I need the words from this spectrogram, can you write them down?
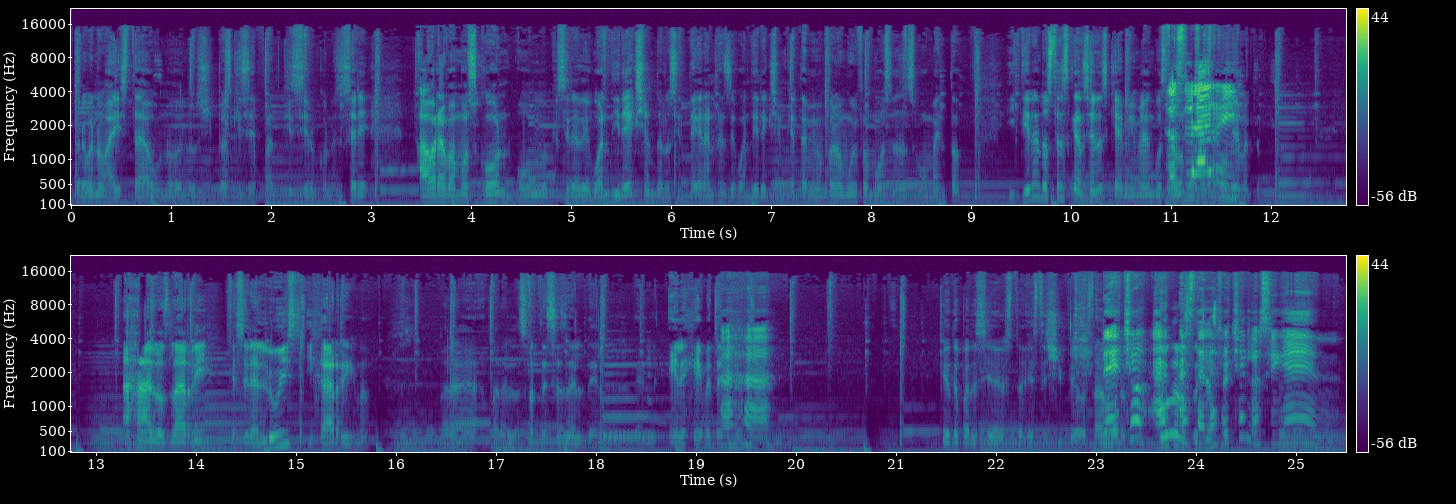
Pero bueno, ahí está uno de los shipeos que, se, que hicieron con esa serie. Ahora vamos con uno que sería de One Direction, de los integrantes de One Direction, que también fueron muy famosos en su momento. Y tienen dos, tres canciones que a mí me han gustado. Los Larry. Ajá, los Larry, que serían Luis y Harry, ¿no? Para, para las fantasías del, del, LGBT. Ajá. ¿Qué te parecía este, este shipeo? De hecho, hasta la fecha lo siguen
